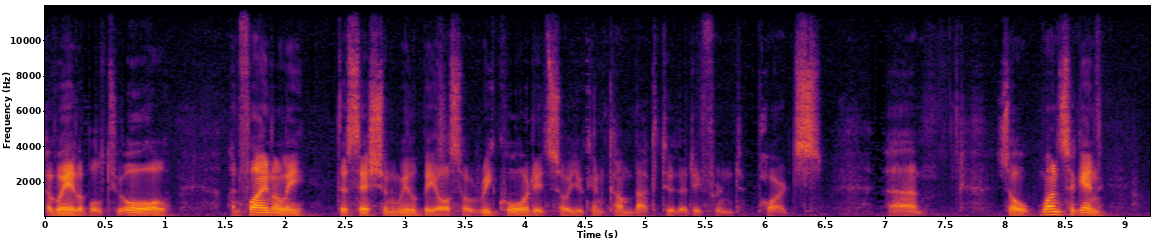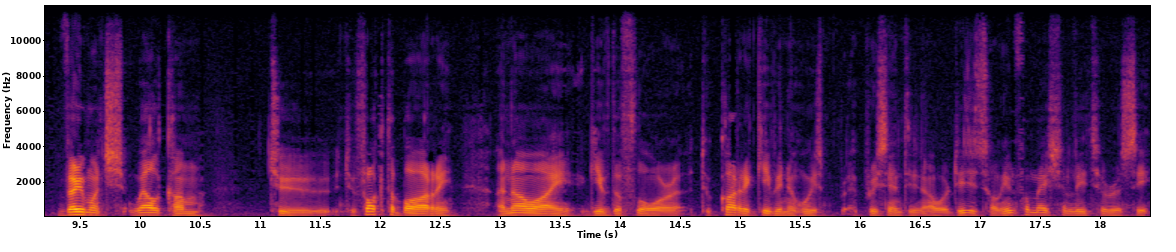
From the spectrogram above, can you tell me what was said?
available to all. And finally, the session will be also recorded so you can come back to the different parts. Um, so once again, very much welcome to, to Faktabaari. And now I give the floor to Kari Kivinen, who is presenting our digital information literacy,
